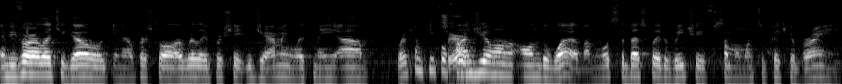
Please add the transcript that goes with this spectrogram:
And before I let you go, you know, first of all, I really appreciate you jamming with me. Um, where can people sure. find you on, on the web? I mean, what's the best way to reach you if someone wants to pick your brain?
